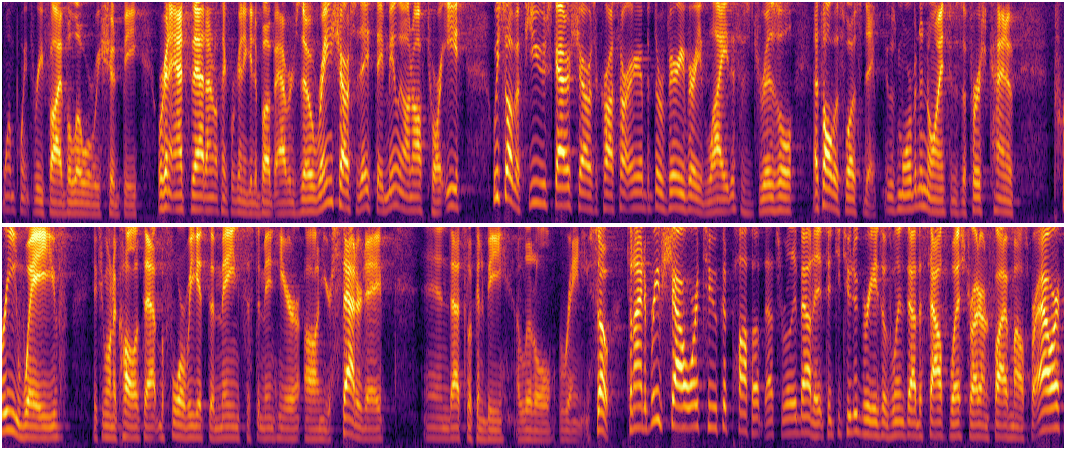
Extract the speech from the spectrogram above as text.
1.35 below where we should be. We're going to add to that. I don't think we're going to get above average, though. Rain showers today stay mainly on off to our east. We still have a few scattered showers across our area, but they're very, very light. This is drizzle. That's all this was today. It was more of an annoyance. It was the first kind of pre-wave, if you want to call it that, before we get the main system in here on your Saturday. And that's looking to be a little rainy. So tonight, a brief shower or two could pop up. That's really about it. 52 degrees. Those winds out of the southwest, right around 5 miles per hour.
